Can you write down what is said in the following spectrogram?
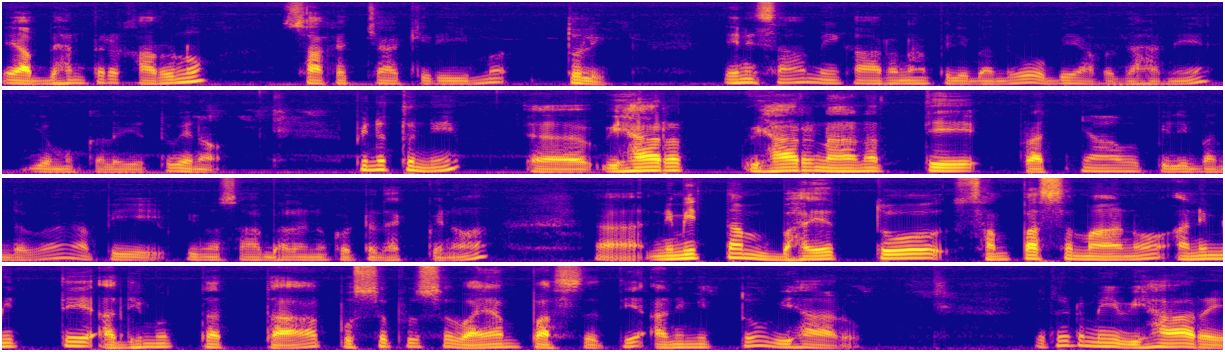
ඒ අභ්‍යන්තර කරුණු සාකච්ඡා කිරීම තුලින්. ඒ නිසා මේ කාරණා පිළිබඳව ඔබේ අවධානය යොමු කළ යුතු වෙනවා. පිනතුනේ විහාර විහාර නානත්තේ ප්‍රඥාව පිළිබඳව අපි විමසා බලනකොට දැක්වෙනවා. නිමිත්තම් භයතෝ සම්පස්සමානෝ අනිමිත්තේ අධිමුත්තත්තා පුස්ස පුස්ස වයම් පස්සති අනිමිත්තෝ විහාරෝ. එතකොට මේ විහාරය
